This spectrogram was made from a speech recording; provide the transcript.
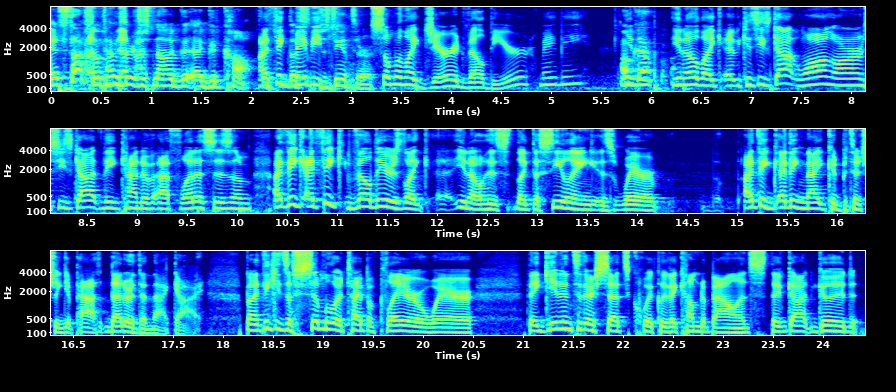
It's tough. Sometimes I- they're just not a good, a good comp. I think That's maybe just the answer. someone like Jared Veldheer, maybe. You Okay. know, you know, like uh, because he's got long arms, he's got the kind of athleticism. I think I think Veldheer's like uh, you know his like the ceiling is where I think I think Knight could potentially get past better than that guy. But I think he's a similar type of player where they get into their sets quickly, they come to balance, they've got good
